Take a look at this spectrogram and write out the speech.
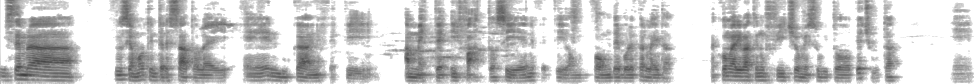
Mi sembra tu sia molto interessato a lei. E Luca in effetti ammette il fatto, sì, in effetti ho un po' un debole per lei da, da come è arrivata in ufficio, mi è subito piaciuta. E,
